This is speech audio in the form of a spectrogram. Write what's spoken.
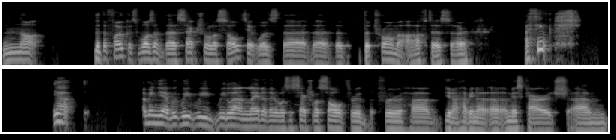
not the, the focus wasn't the sexual assault; it was the the the, the trauma after. So, I think, yeah, I mean, yeah, we we we learned later that it was a sexual assault through through her, you know, having a, a miscarriage. Um,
